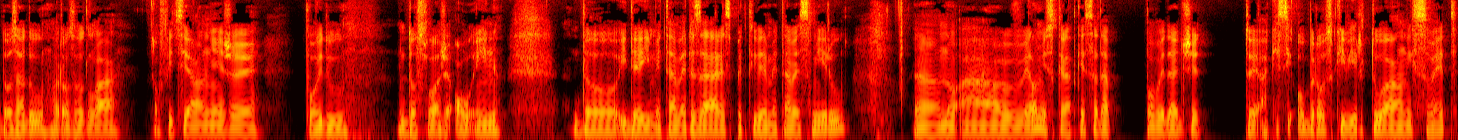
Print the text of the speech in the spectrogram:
dozadu rozhodla oficiálne, že pôjdu doslova, že all in do ideí metaverza, respektíve metavesmíru. Uh, no a veľmi skrátke sa dá povedať, že to je akýsi obrovský virtuálny svet,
